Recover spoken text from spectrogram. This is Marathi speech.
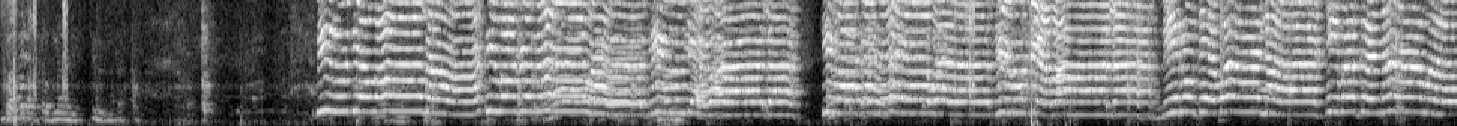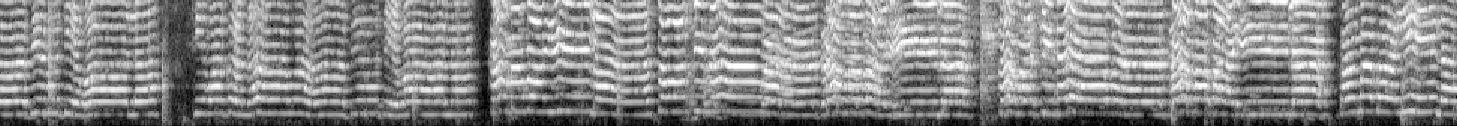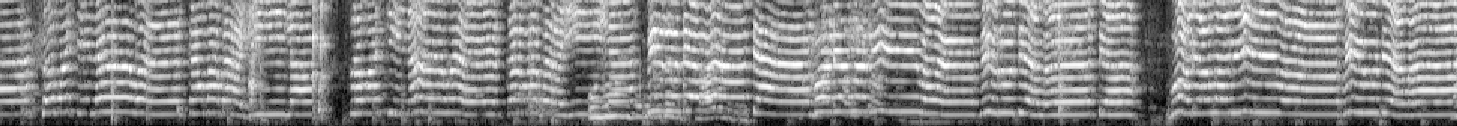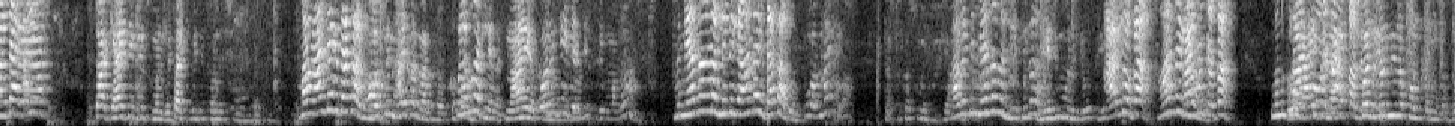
Багато хто знає всі люди. टाकी आहे ती तीच म्हणले टाकी बी म्हणले. मग आणते का काढून नाही करणार ना. कसं? कुलूप घातले का? नाही वर गेल्या दिसली मग हं. म्हणली ती आणता एकदा काढून नाही का? तसं कसं होईल? अगं ती न्यायचं म्हणली होती का हेच म्हणली होती आज हो का? काय का? म्हणते ऐक ना? पंढरनीला फोन कर मग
